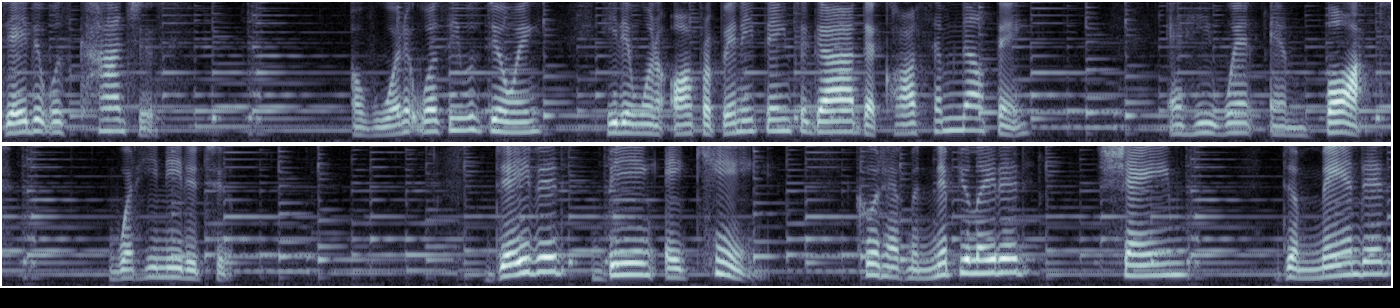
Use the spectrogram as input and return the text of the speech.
David was conscious of what it was he was doing. He didn't want to offer up anything to God that cost him nothing. And he went and bought what he needed to. David, being a king, could have manipulated, shamed, demanded,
